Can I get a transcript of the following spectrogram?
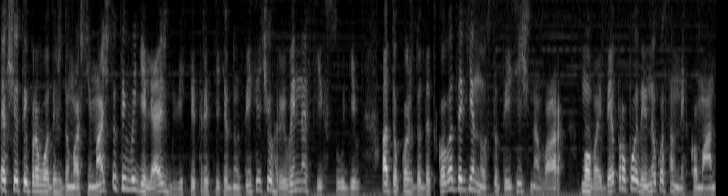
Якщо ти проводиш домашній матч, то ти виділяєш 231 тисячу гривень на всіх суддів, а також додатково 90 тисяч на вар. Мова йде про поєдинок основних команд.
